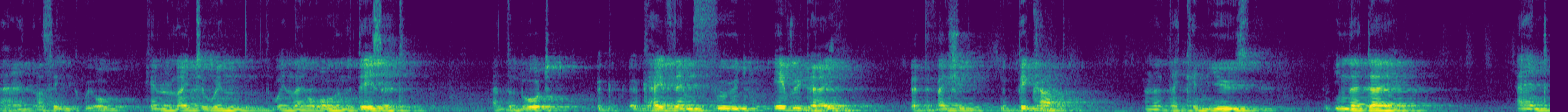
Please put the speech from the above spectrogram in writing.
and I think we all can relate to when, when they were all in the desert, and the Lord gave them food every day that they should pick up and that they can use in that day. And,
